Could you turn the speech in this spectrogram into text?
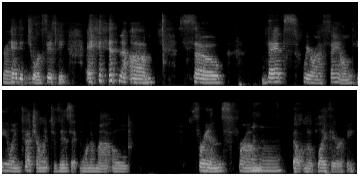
Right. headed toward 50. And um, so that's where I found Healing Touch. I went to visit one of my old friends from Mhm. developmental play therapy,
